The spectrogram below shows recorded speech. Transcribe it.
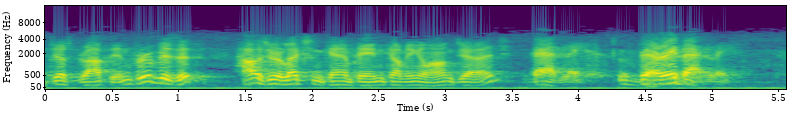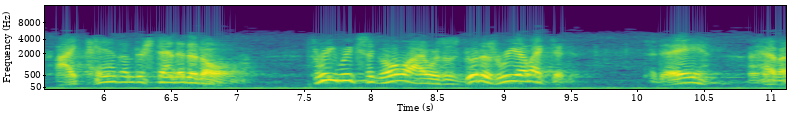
just dropped in for a visit. How's your election campaign coming along, Judge? Badly. Very badly. I can't understand it at all. Three weeks ago, I was as good as reelected. Today, I have a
